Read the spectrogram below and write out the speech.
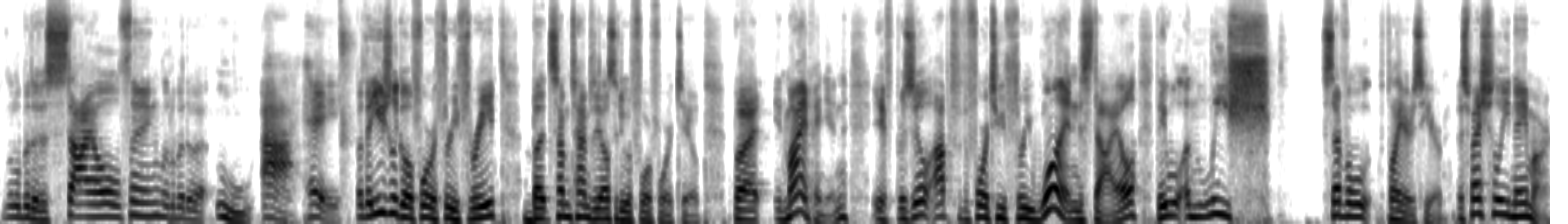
a little bit of a style thing, a little bit of a ooh, ah, hey. But they usually go 4 3 3, but sometimes they also do a 4 4 2. But in my opinion, if Brazil opt for the 4 2 3 1 style, they will unleash several players here, especially Neymar.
